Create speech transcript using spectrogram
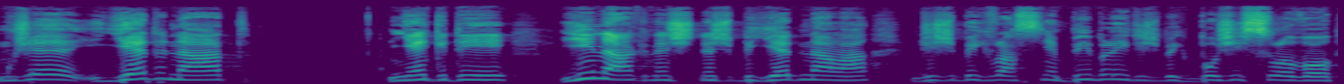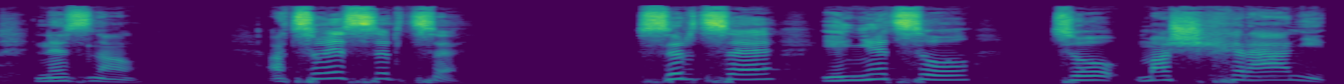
může jednat někdy jinak, než, než by jednala, když bych vlastně Bibli, když bych Boží slovo neznal. A co je srdce? Srdce je něco, co máš chránit,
